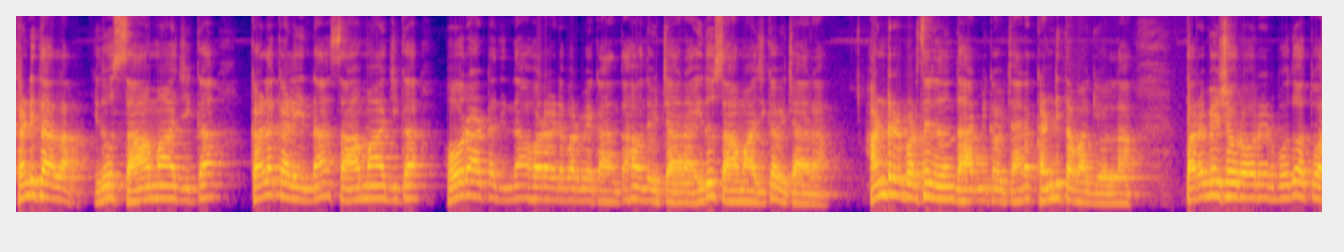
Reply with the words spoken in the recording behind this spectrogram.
ಖಂಡಿತ ಅಲ್ಲ. ಇದು ಸಾಮಾಜಿಕ ಕಳಕಳಿಯಿಂದ, ಸಾಮಾಜಿಕ ಹೋರಾಟದಿಂದ ಹೊರಗಡೆ ಬರಬೇಕಾದಂತಹ ಒಂದು ವಿಚಾರ. ಇದು ಸಾಮಾಜಿಕ ವಿಚಾರ. ಹಂಡ್ರೆಡ್ ಪರ್ಸೆಂಟ್ ಇದೊಂದು ಧಾರ್ಮಿಕ ವಿಚಾರ, ಖಂಡಿತವಾಗಿಯೂ ಅಲ್ಲ. ಪರಮೇಶ್ವರ್ ಅವರು ಇರ್ಬೋದು ಅಥವಾ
